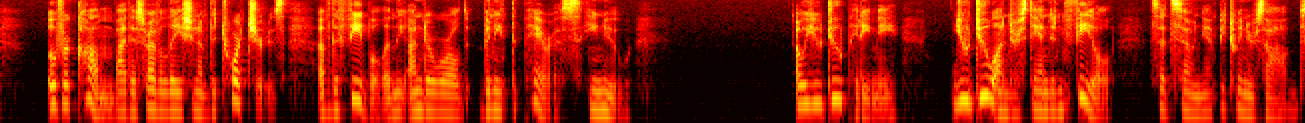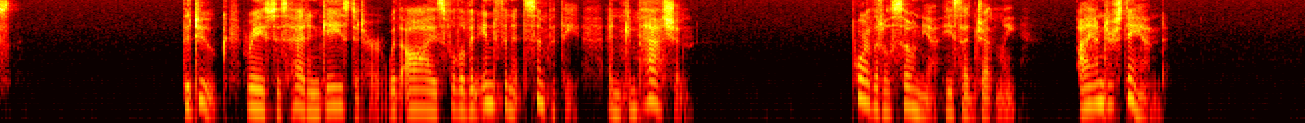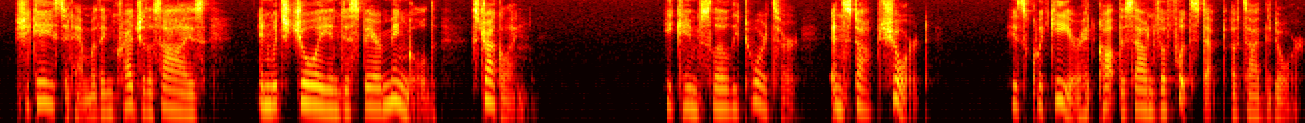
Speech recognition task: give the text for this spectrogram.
overcome by this revelation of the tortures of the feeble in the underworld beneath the Paris he knew. Oh, you do pity me. You do understand and feel, said Sonia between her sobs. The Duke raised his head and gazed at her with eyes full of an infinite sympathy and compassion. Poor little Sonia, he said gently, I understand. She gazed at him with incredulous eyes in which joy and despair mingled, struggling. He came slowly towards her and stopped short. His quick ear had caught the sound of a footstep outside the door.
